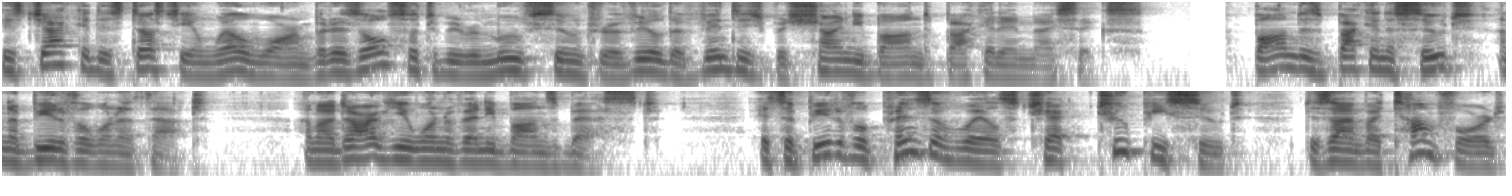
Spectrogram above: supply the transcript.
his jacket is dusty and well worn, but is also to be removed soon to reveal the vintage but shiny Bond back at MI6. Bond is back in a suit, and a beautiful one at that, and I'd argue one of any Bond's best. It's a beautiful Prince of Wales check two piece suit designed by Tom Ford,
